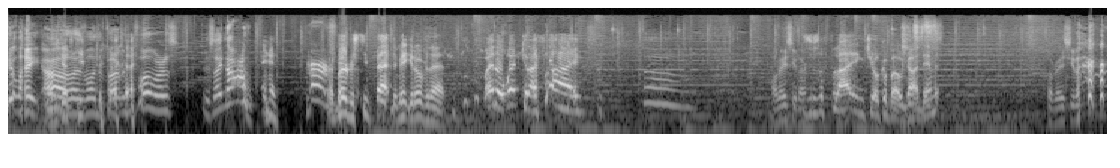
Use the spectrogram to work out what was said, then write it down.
You're like, oh, I keep- want to part with the followers. It's like, no! My bird was too fat to make it over that. When oh when can I fly? I'll race you there. This is a flying chocobo, goddammit. I'll race you there.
